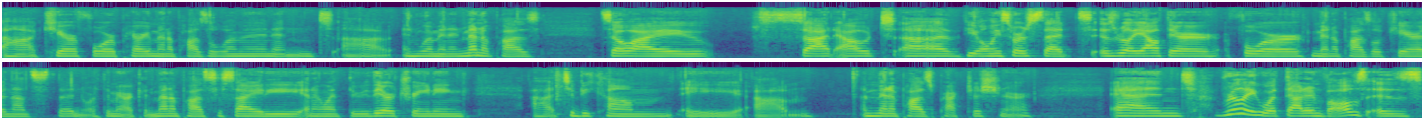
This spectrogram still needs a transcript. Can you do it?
uh, care for perimenopausal women and uh, and women in menopause. So I sought out uh, the only source that is really out there for menopausal care, and that's the North American Menopause Society. And I went through their training uh, to become a, um, a menopause practitioner. And really, what that involves is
